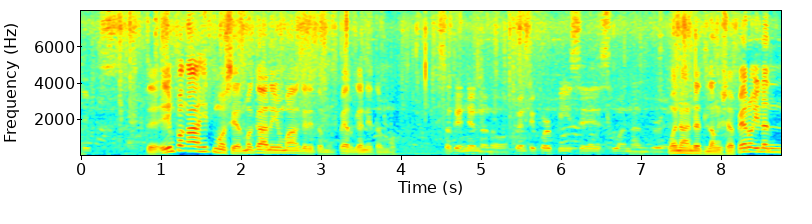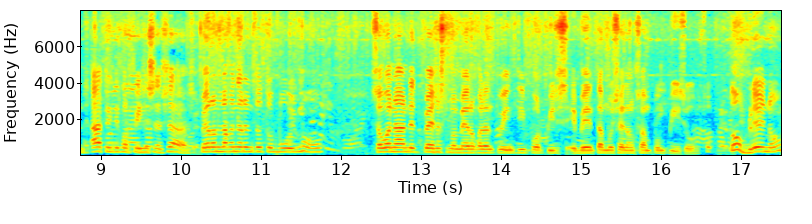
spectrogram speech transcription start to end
Ito. 60. Eh, yung pang-ahit mo, sir, magkano yung mga ganito mo, per ganito mo? Sa ganyan, ano, 24 pieces, 100. 100 lang siya. Pero ilan, ah, 24 pieces na siya. Pero ang laki na rin tutubuin mo. oh. Sa 100 pesos mo, meron ka ng 24 pieces. Ibenta mo siya ng 10 piso. So, doble, no?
